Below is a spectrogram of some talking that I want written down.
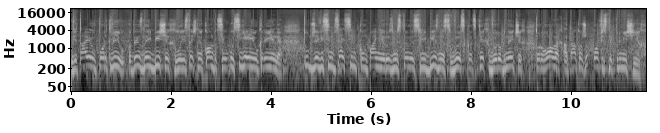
Вітаю в Порт Львів, один з найбільших логістичних комплексів усієї України. Тут вже 87 компаній розмістили свій бізнес в складських, виробничих, торгових, а також офісних приміщеннях.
